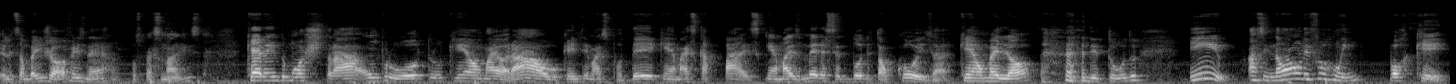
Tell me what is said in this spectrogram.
eles são bem jovens, né, os personagens, querendo mostrar um pro outro quem é o maioral, quem tem mais poder, quem é mais capaz, quem é mais merecedor de tal coisa, quem é o melhor de tudo. E, assim, não é um livro ruim, porque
